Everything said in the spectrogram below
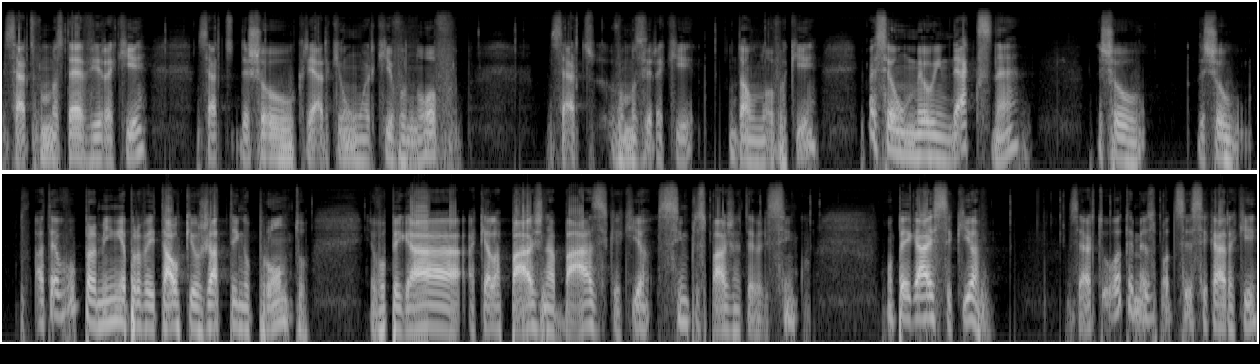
certo? Vamos até vir aqui, certo? Deixa eu criar aqui um arquivo novo certo? Vamos ver aqui, dar um novo aqui. Vai ser o meu index, né? Deixa eu, deixa eu até vou para mim aproveitar o que eu já tenho pronto. Eu vou pegar aquela página básica aqui, ó, simples página HTML5. Vamos pegar esse aqui, ó, certo? Ou até mesmo pode ser esse cara aqui,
